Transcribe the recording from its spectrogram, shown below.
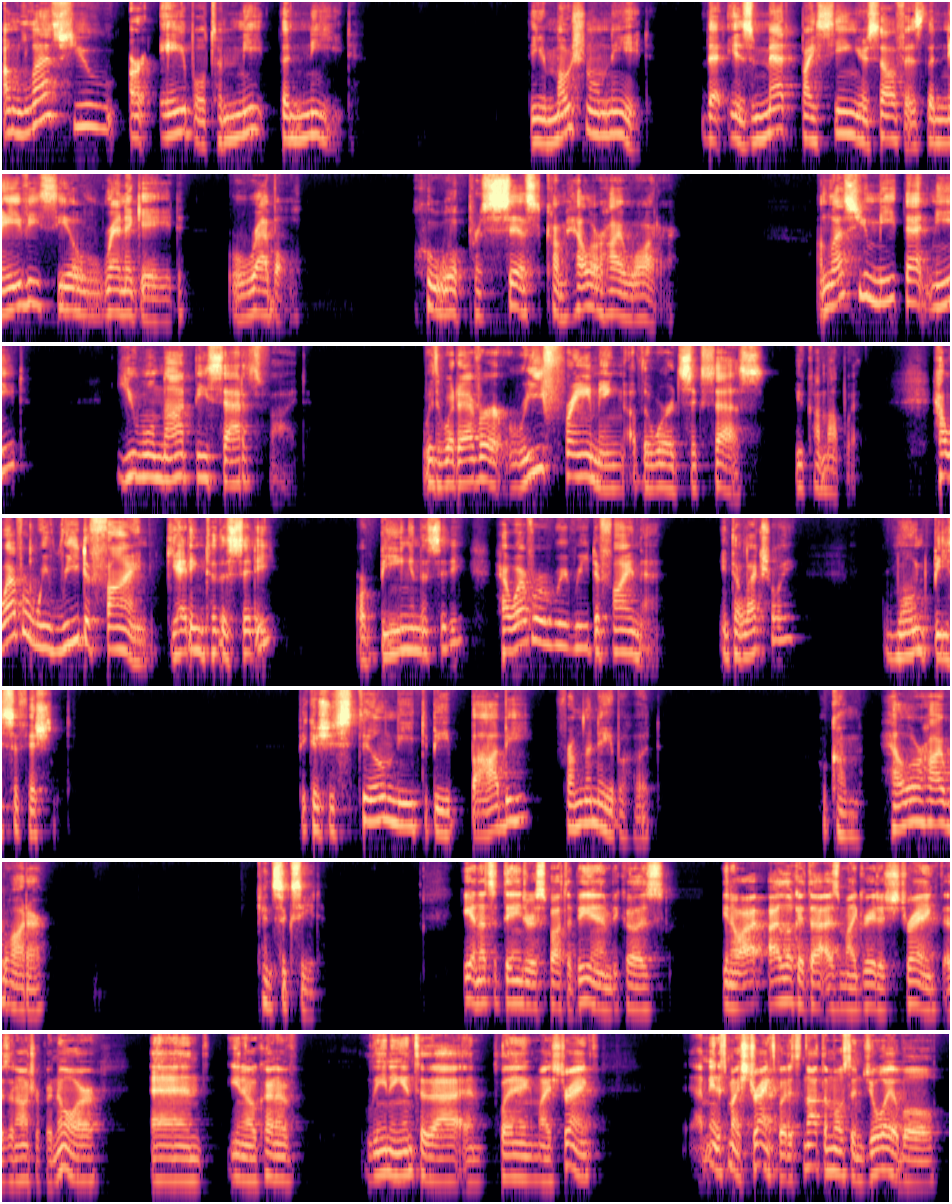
Unless you are able to meet the need, the emotional need that is met by seeing yourself as the Navy SEAL renegade rebel who will persist come hell or high water. Unless you meet that need, you will not be satisfied with whatever reframing of the word success you come up with. However, we redefine getting to the city or being in the city, however, we redefine that intellectually, won't be sufficient. Because you still need to be Bobby from the neighborhood who come hell or high water can succeed. Yeah, and that's a dangerous spot to be in because, you know, I, I look at that as my greatest strength as an entrepreneur and, you know, kind of leaning into that and playing my strength. I mean, it's my strength, but it's not the most enjoyable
